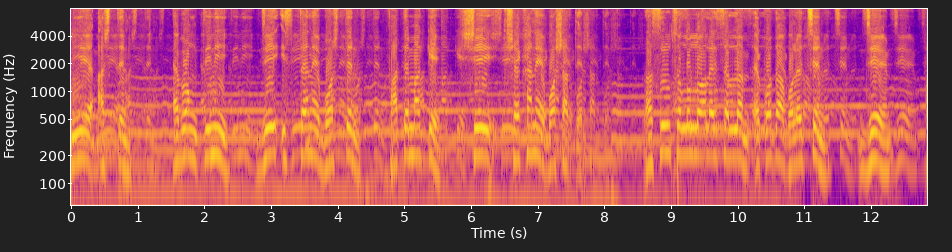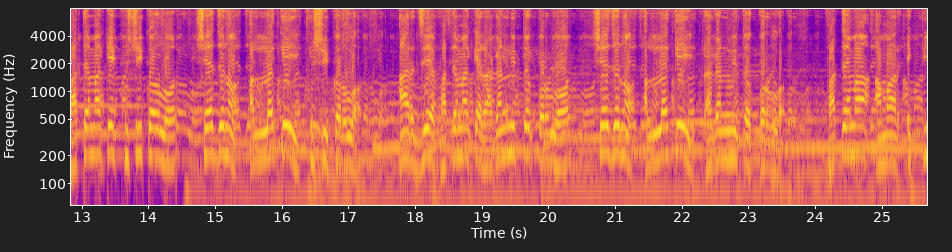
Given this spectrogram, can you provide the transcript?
নিয়ে আসতেন এবং তিনি যে স্থানে বসতেন, ফাতেমাকে সেই সেখানে বসাতেন। রাসুল সাল্লাহ সাল্লাম একদা বলেছেন যে ফাতেমাকে খুশি করল, সে যেন আল্লাহকেই খুশি করল। আর যে ফাতেমাকে রাগান্বিত করল, সে যেন আল্লাহকেই রাগান্বিত করল। ফাতেমা আমার একটি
